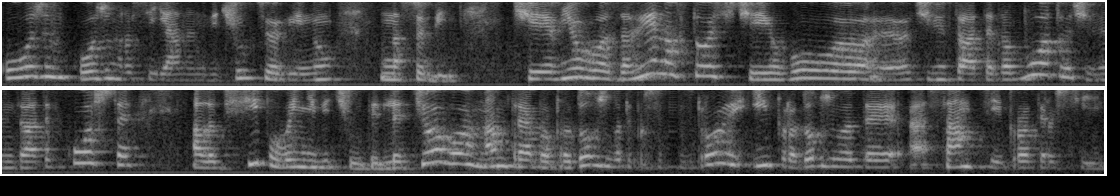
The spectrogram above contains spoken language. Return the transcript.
кожен кожен росіянин відчув цю війну на собі. Чи в нього загинув хтось, чи його е, чи він втратив роботу, чи він втратив кошти. Але всі повинні відчути. Для цього нам треба продовжувати просити зброю і продовжувати е, санкції проти Росії,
